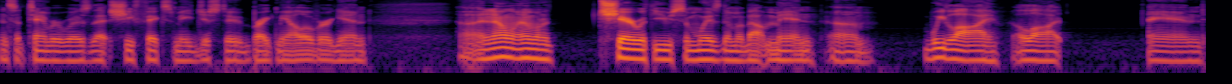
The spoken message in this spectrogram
in September was that she fixed me just to break me all over again. Uh, and I, I want to share with you some wisdom about men. Um, we lie a lot, and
